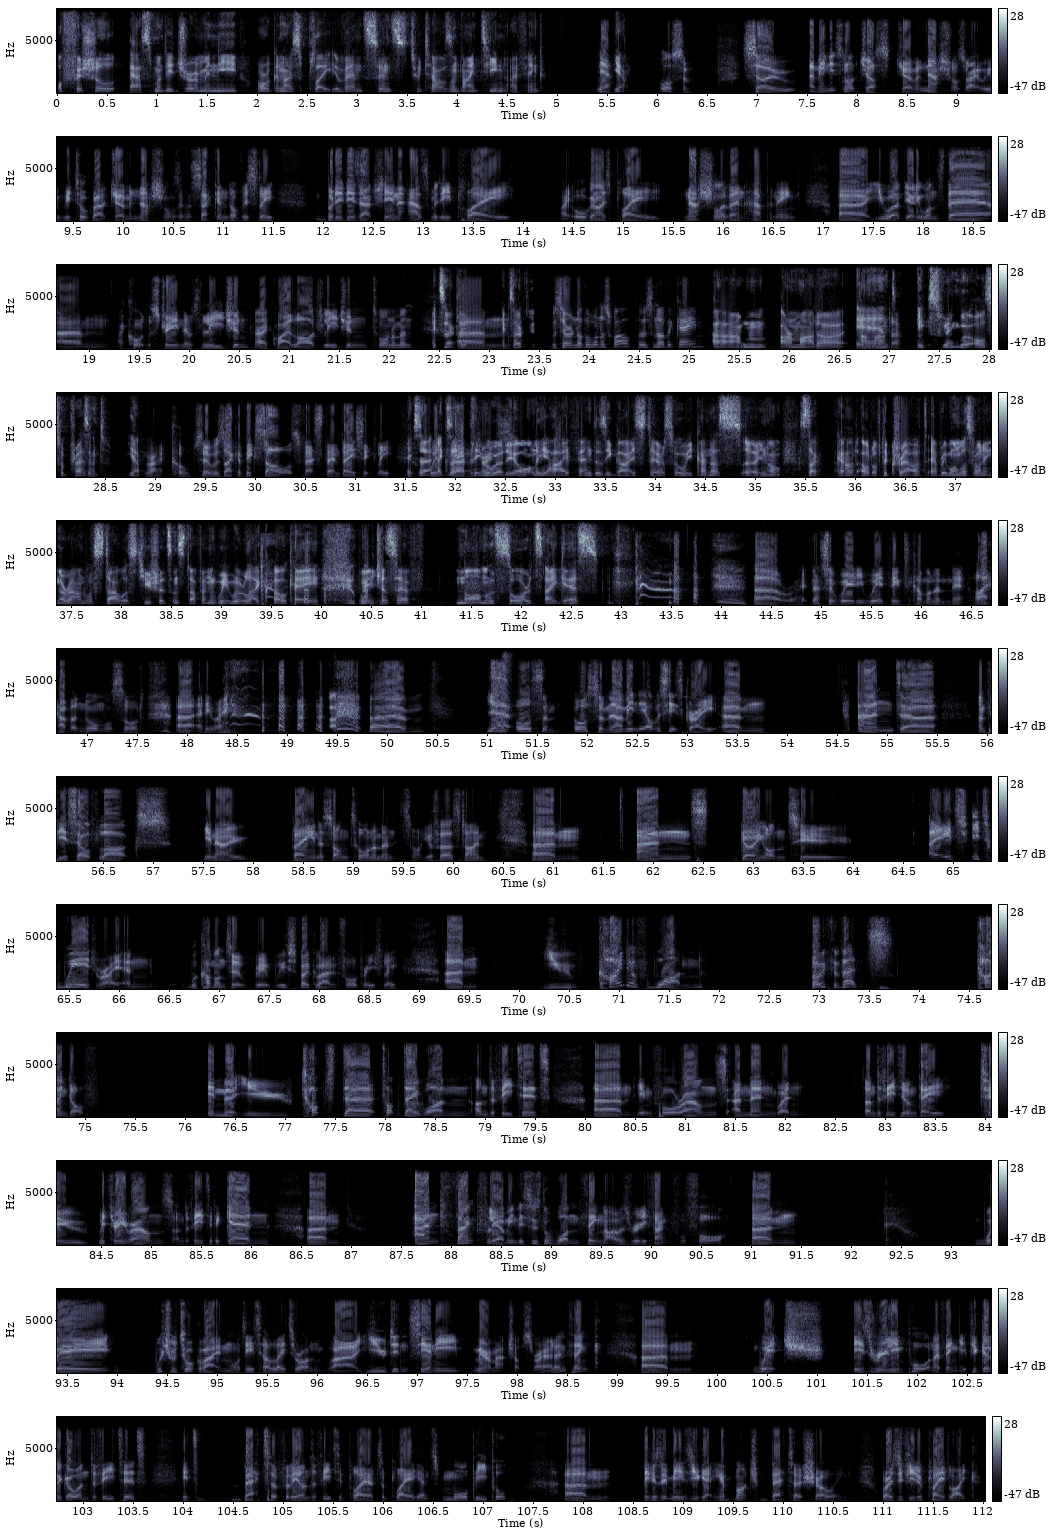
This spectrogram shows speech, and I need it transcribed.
official Asmodee Germany organized play event since 2019, I think. Yeah. Yeah. Awesome. So, I mean, it's not just German nationals, right? We, we talk about German nationals in a second, obviously, but it is actually an Asmodee play, like organized play national event happening. Uh, you weren't the only ones there. Um, I caught the stream. There was Legion, uh, quite a large Legion tournament. Exactly. Um, exactly. Was there another one as well? There was another game. Um, Armada and Armada. X-wing were also present. Yeah, Right, cool. So it was like a big Star Wars fest then, basically. exa- exactly. We were the only high fantasy guys there, so we kind of, uh, you know, stuck out out of the crowd. Everyone was running around with Star Wars T-shirts and stuff, and we were like, okay, we just have normal swords, I guess. uh, right, that's a really weird thing to come on and admit. I have a normal sword. Uh, anyway. um, yeah, awesome, awesome. I mean, obviously it's great. Um, and uh, and for yourself, Larks, you know, playing in a song tournament, it's not your first time. Um, and going on to, it's it's weird, right? And we'll come on to we- we've spoke about it before briefly. Um, you kind of won both events, kind of, in that you topped day, top day one undefeated um, in four rounds, and then went undefeated on day two with three rounds, undefeated again. Um, and thankfully, I mean, this is the one thing that I was really thankful for. Um, we, which we'll talk about in more detail later on. Uh, you didn't see any mirror matchups, right? I don't think. Um, which is really important. I think if you're going to go undefeated, it's better for the undefeated player to play against more people, um, because it means you're getting a much better showing. Whereas if you'd have played like,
